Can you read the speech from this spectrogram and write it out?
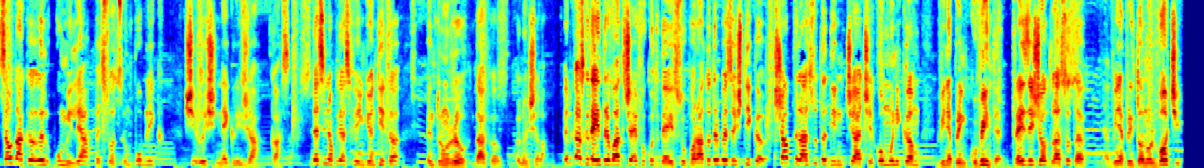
sau dacă îl umilea pe soț în public și își neglija casa. De asemenea, putea să fie înghiontită într-un râu dacă îl înșela. În caz că te-ai întrebat ce ai făcut de ai supărat trebuie să știi că 7% din ceea ce comunicăm vine prin cuvinte, 38% vine prin tonul vocii,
